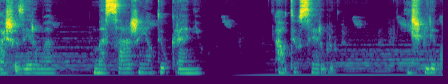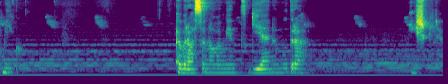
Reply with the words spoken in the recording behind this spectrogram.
Vais fazer uma massagem ao teu crânio, ao teu cérebro. Inspira comigo. Abraça novamente Guiana Mudra. Inspira.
